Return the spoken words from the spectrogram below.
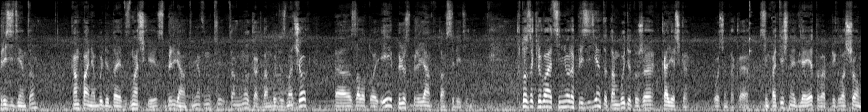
президентам компания будет дать значки с бриллиантами внутри, там, ну как там будет значок э, золотой и плюс бриллианты там в середине. Кто закрывает сеньора президента, там будет уже колечко. Очень такая симпатичная. Для этого приглашен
